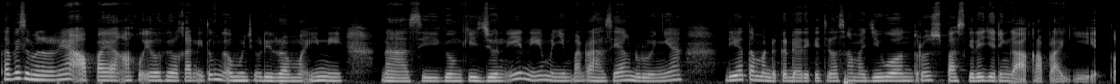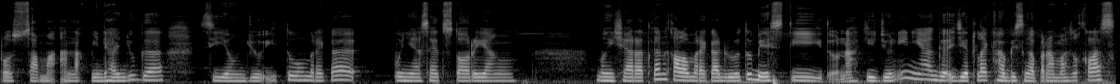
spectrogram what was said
Tapi sebenarnya apa yang aku ilfilkan itu nggak muncul di drama ini. Nah, si Gong Ki Jun ini menyimpan rahasia yang dulunya dia teman dekat dari kecil sama Jiwon, terus pas gede jadi nggak akrab lagi. Terus sama anak pindahan juga si Yongju itu mereka punya set story yang mengisyaratkan kalau mereka dulu tuh bestie gitu. Nah, Ki Jun ini agak jet lag habis nggak pernah masuk kelas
